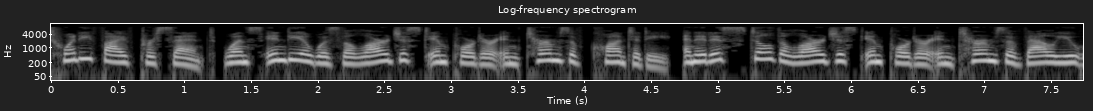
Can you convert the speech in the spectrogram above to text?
25% once India was the largest importer in terms of quantity, and it is still the largest importer in terms of value,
